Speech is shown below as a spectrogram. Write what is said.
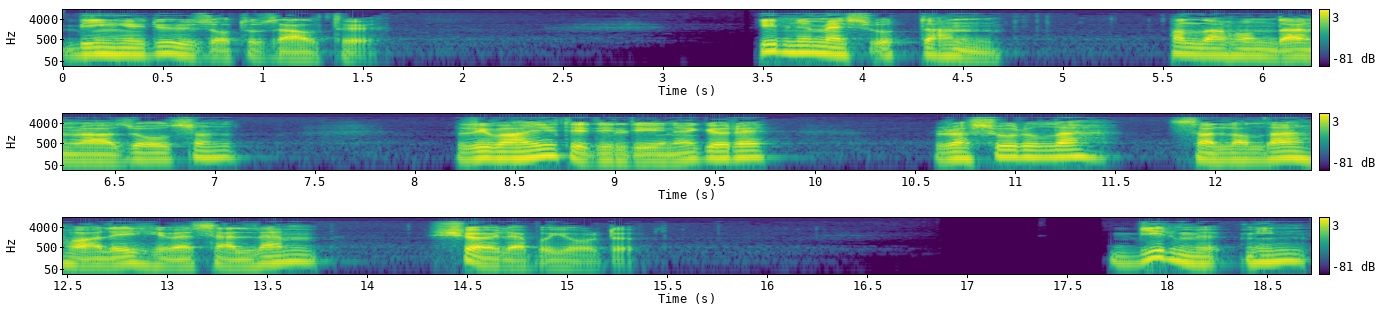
1736 İbn Mesud'dan Allah ondan razı olsun rivayet edildiğine göre Rasulullah sallallahu aleyhi ve sellem şöyle buyurdu. Bir mümin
